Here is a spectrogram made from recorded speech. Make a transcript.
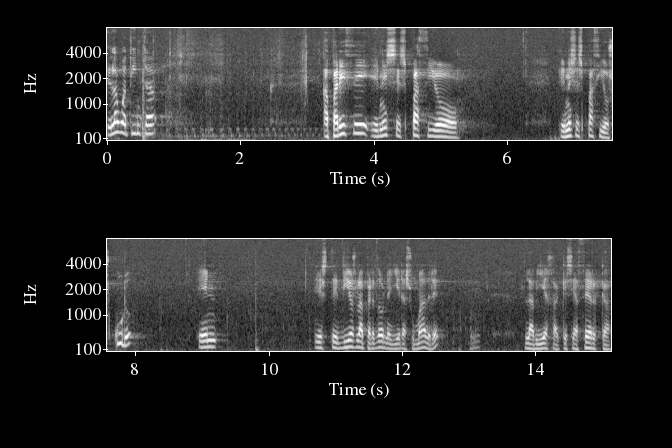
El agua tinta aparece en ese espacio en ese espacio oscuro en este Dios la perdone y era su madre, la vieja que se acerca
